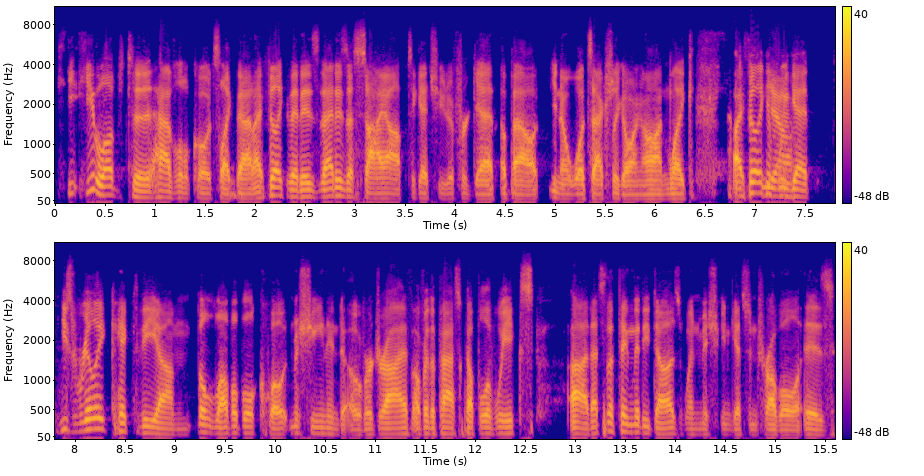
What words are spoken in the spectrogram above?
he, he loves to have little quotes like that. I feel like that is that is a psyop to get you to forget about you know what's actually going on. Like I feel like if yeah. we get he's really kicked the um the lovable quote machine into overdrive over the past couple of weeks. Uh, that's the thing that he does when Michigan gets in trouble is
